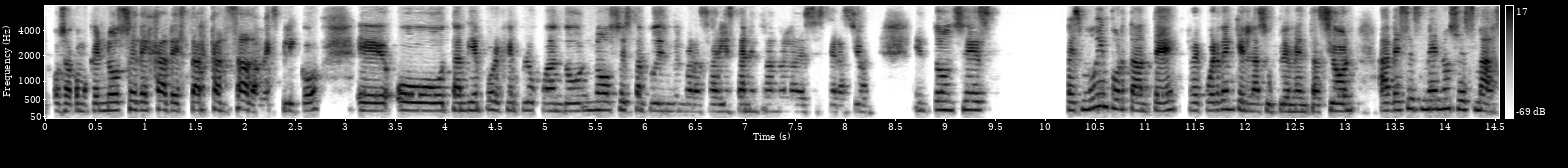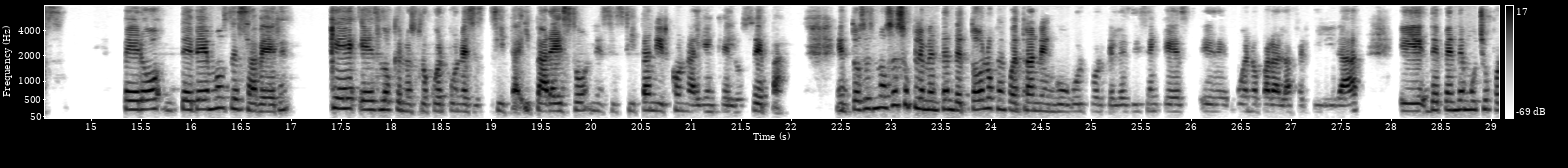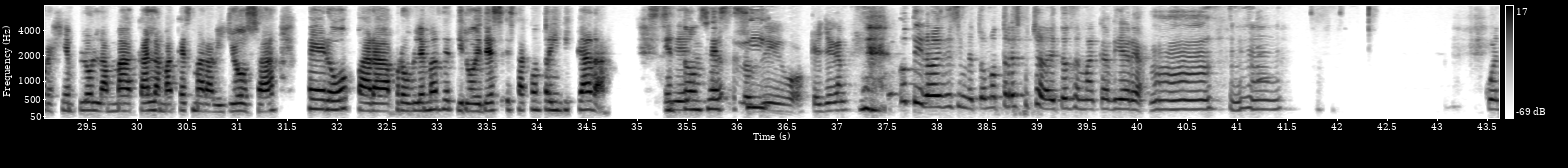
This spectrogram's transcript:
o sea, como que no se deja de estar cansada, me explico. Eh, o también, por ejemplo, cuando no se están pudiendo embarazar y están entrando en la desesperación. Entonces, es muy importante, recuerden que en la suplementación a veces menos es más, pero debemos de saber qué es lo que nuestro cuerpo necesita y para eso necesitan ir con alguien que lo sepa. Entonces, no se suplementen de todo lo que encuentran en Google porque les dicen que es eh, bueno para la fertilidad. Eh, depende mucho, por ejemplo, la maca. La maca es maravillosa, pero para problemas de tiroides está contraindicada. Entonces, sí. digo, que llegan, tengo tiroides y me tomo tres cucharaditas de maca diaria. Mm,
